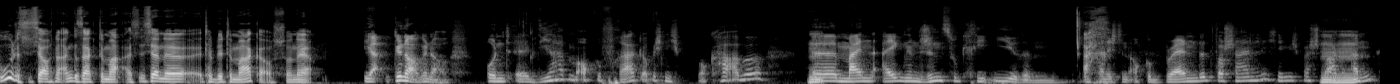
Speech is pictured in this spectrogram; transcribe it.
Cool, das ist ja auch eine angesagte Marke. Es ist ja eine etablierte Marke auch schon, ja. Ja, genau, genau. Und äh, die haben auch gefragt, ob ich nicht Bock habe, Hm. äh, meinen eigenen Gin zu kreieren. Ach. Kann ich dann auch gebrandet wahrscheinlich, nehme ich mal stark Mhm. an.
